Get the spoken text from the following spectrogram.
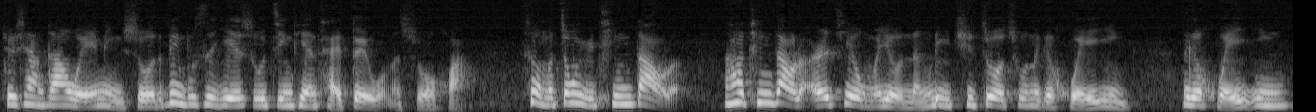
就像刚刚维敏说的，并不是耶稣今天才对我们说话，是我们终于听到了，然后听到了，而且我们有能力去做出那个回应，那个回音，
